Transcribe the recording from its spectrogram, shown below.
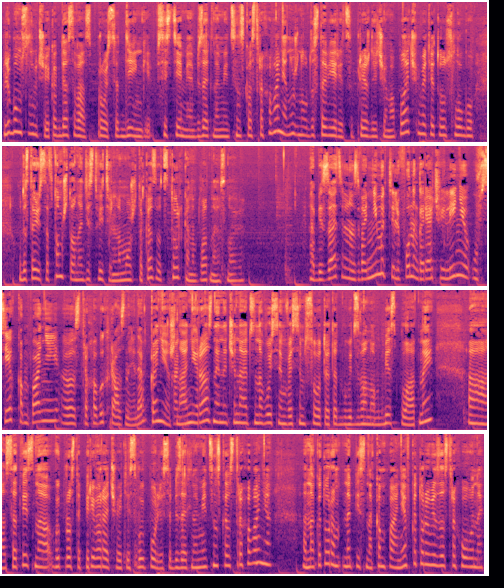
В любом случае, когда с вас просят деньги в системе обязательного медицинского страхования, нужно удостовериться, прежде чем оплачивать эту услугу, удостовериться в том, что она действительно может оказываться только на платной основе. Обязательно звоним. Телефоны горячей линии у всех компаний э, страховых разные, да? Конечно, они разные, начинаются на 8 800, этот будет звонок бесплатный. А, соответственно, вы просто переворачиваете свой полис обязательного медицинского страхования, на котором написана компания, в которой вы застрахованы,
